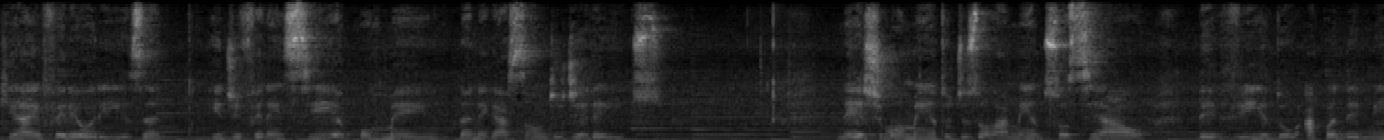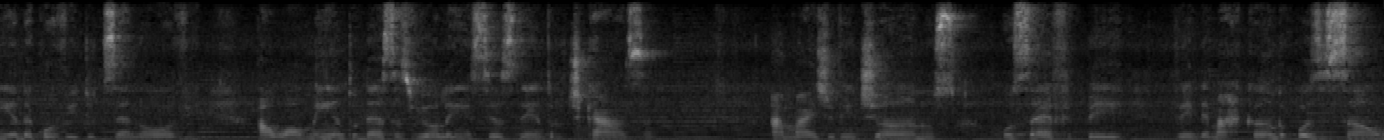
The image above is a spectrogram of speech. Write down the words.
que a inferioriza e diferencia por meio da negação de direitos. Neste momento de isolamento social devido à pandemia da Covid-19, ao aumento dessas violências dentro de casa. Há mais de 20 anos, o CFP vem demarcando posição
